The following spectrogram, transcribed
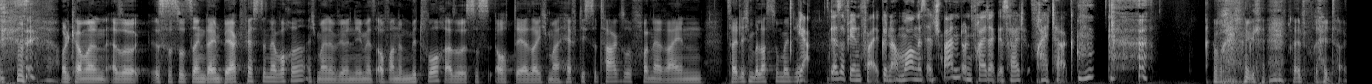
Und kann man, also ist das sozusagen dein Bergfest in der Woche? Ich meine, wir nehmen jetzt auf an einem Mittwoch, also ist das auch der, sag ich mal, heftigste Tag so von der reinen zeitlichen Belastung bei dir? Ja, das auf jeden Fall. Genau, morgen ist entspannt und Freitag ist halt Freitag. Freitag, Freitag.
